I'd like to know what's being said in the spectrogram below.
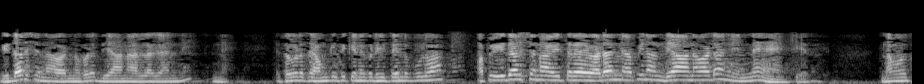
විදර්ශනා වඩනකොට ධාන අල්ලගන්නේ නැහැ. එතකොට යම් කිසි කෙනෙකුට හිතෙන්න පුළුවන් අපි විදර්ශනා විතරයි වඩන්නේ අපි නම් ධාන වඩන්නේ නැහැ කියලා. නමුත්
